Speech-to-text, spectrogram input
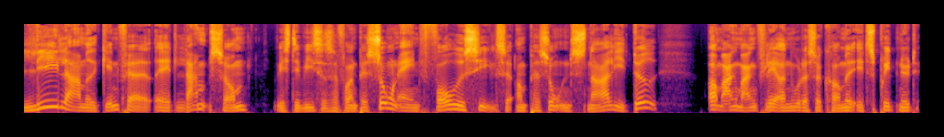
Ligelarmet genfærdet af et lam, som, hvis det viser sig for en person, er en forudsigelse om personens snarlige død – og mange, mange flere. Og nu er der så kommet et spritnyt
